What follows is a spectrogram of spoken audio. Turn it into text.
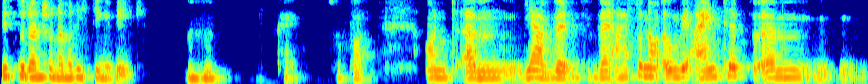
bist du dann schon am richtigen Weg. Mhm. Super. Und ähm, ja, hast du noch irgendwie einen Tipp ähm,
